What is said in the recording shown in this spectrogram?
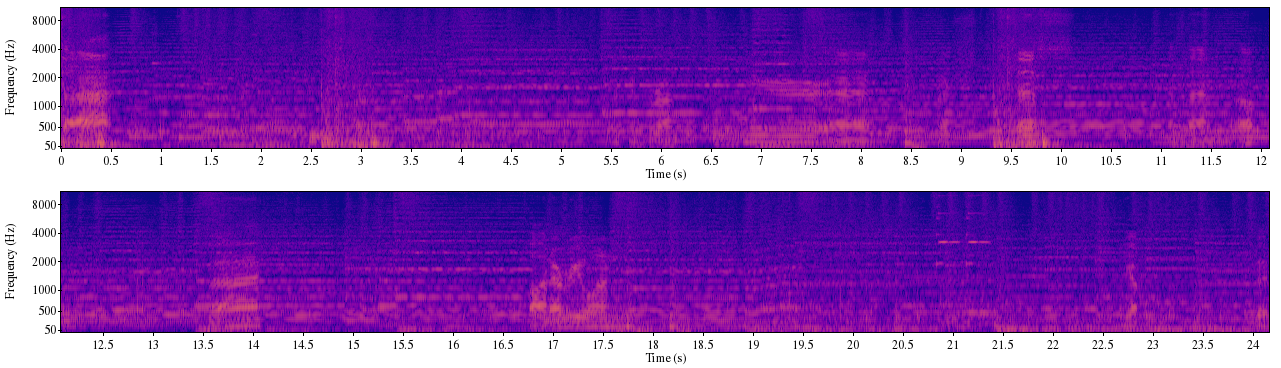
That. Bought everyone. Yep. Good.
